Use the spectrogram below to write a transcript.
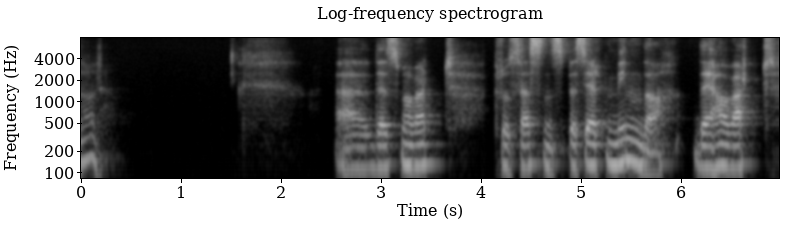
der? Eh, det som har vært prosessen, spesielt min, da, det har vært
